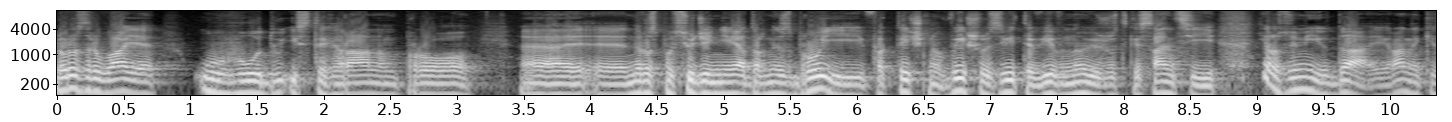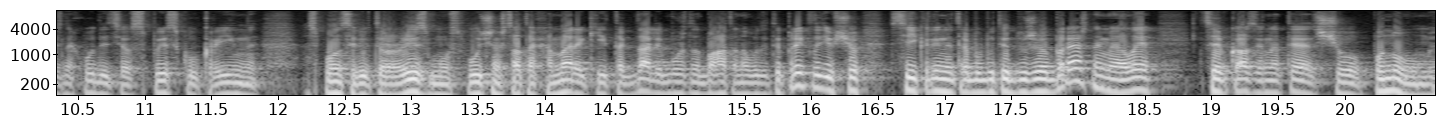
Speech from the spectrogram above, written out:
розриває угоду із Тегераном про е, е, нерозповсюдження ядерної зброї і фактично вийшов звідти, ввів нові жорсткі санкції. Я розумію, да, Іран, який знаходиться в списку країн спонсорів тероризму в Сполучених Штатах Америки і так далі, можна багато наводити прикладів, що з цієї країни треба бути дуже обережними, але це вказує на те, що по-новому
